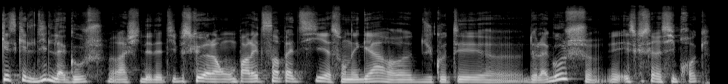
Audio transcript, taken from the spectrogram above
Qu'est-ce qu'elle dit de la gauche, Rachida Dati? Parce que, alors, on parlait de sympathie à son égard euh, du côté de la gauche. Est-ce que c'est réciproque?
